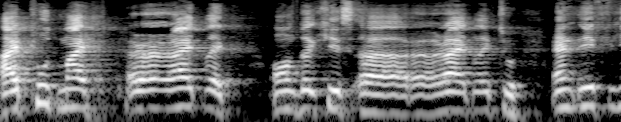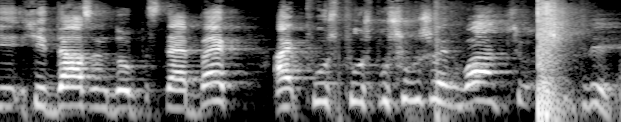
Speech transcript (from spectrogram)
I put my right leg on the, his right leg too. And if he, he doesn't do step back, I push, push, push, push, and one, two, three.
